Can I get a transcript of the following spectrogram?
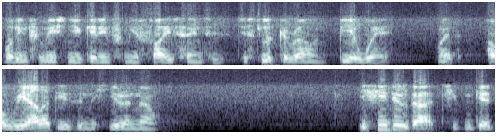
what information you're getting from your five senses. Just look around, be aware. Right? Our reality is in the here and now. If you do that, you can get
